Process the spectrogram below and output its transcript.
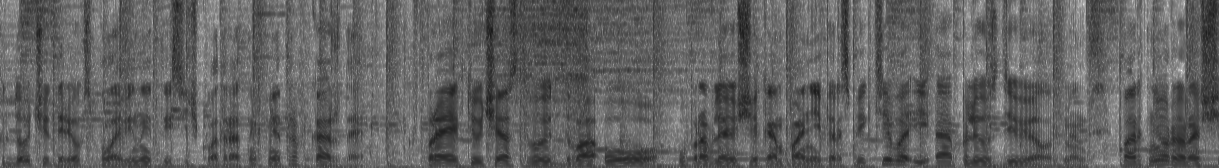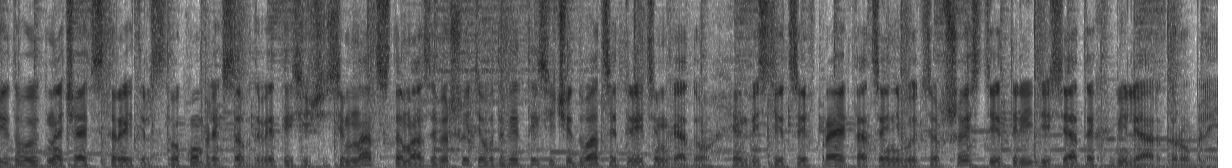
до 4,5 тысяч квадратных метров каждая проекте участвуют два ООО – управляющая компания «Перспектива» и «А плюс Девелопмент». Партнеры рассчитывают начать строительство комплекса в 2017, а завершить в 2023 году. Инвестиции в проект оцениваются в 6,3 миллиарда рублей.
